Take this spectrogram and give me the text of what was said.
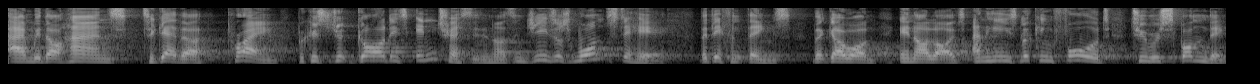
and with our hands together praying because God is interested in us and Jesus wants to hear the different things that go on in our lives and He's looking forward to responding.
